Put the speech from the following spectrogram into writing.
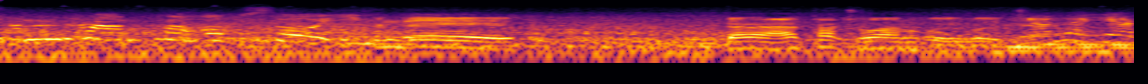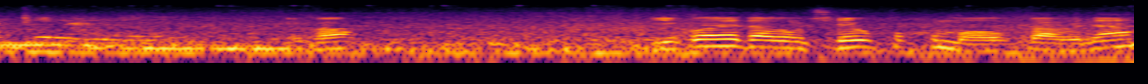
삼삼밥 없어 근데 난 안타 좋아하는 거 이거 있잖아. 이거? 이거에다 그럼 제육볶음 먹을까 그냥?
